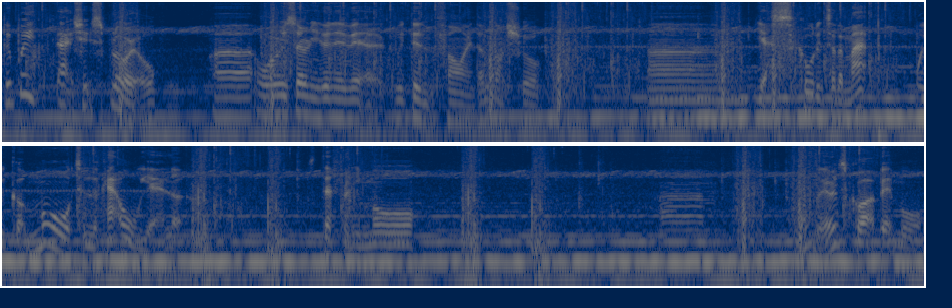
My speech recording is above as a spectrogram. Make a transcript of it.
Did we actually explore it all? Uh, or is there anything in it we didn't find? I'm not sure. Um, yes, according to the map, we've got more to look at. Oh yeah, look. There's definitely more. There is quite a bit more.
